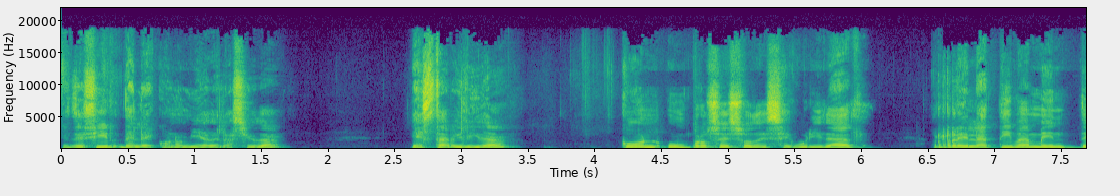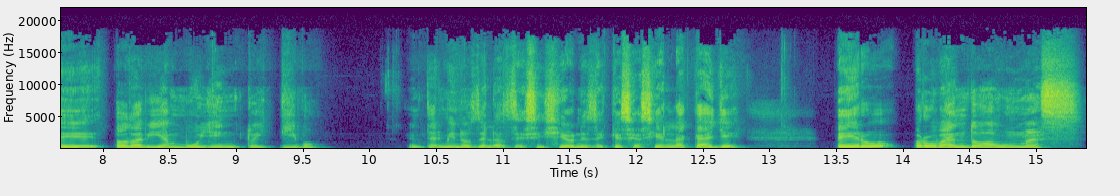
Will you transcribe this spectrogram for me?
es decir, de la economía de la ciudad, estabilidad con un proceso de seguridad relativamente todavía muy intuitivo en términos de las decisiones de qué se hacía en la calle, pero probando aún más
